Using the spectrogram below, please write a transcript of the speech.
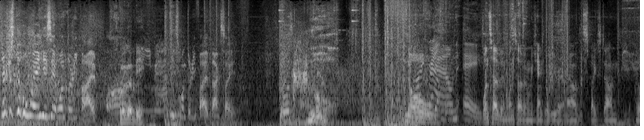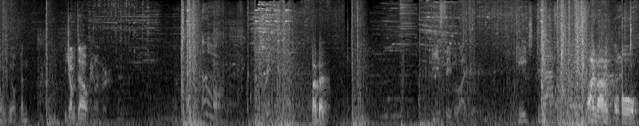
There's no way he's hit 135. Can we go B? He's 135 backside. No. No. Down A. One's heaven, one's heaven. We can't go B right now. The spike's down in the middle of the open. He jumped out. My bad. Destabilizer. Last player. Behind, behind. Oh,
